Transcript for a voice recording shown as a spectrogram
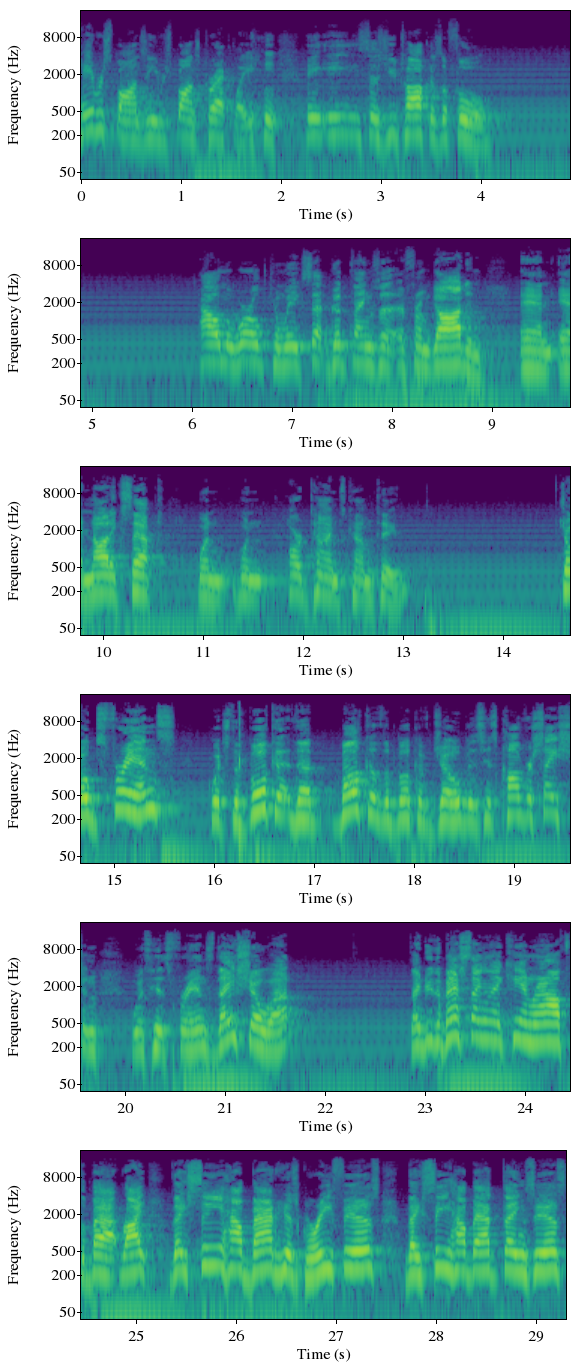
He responds, and he responds correctly. He, he, he says, You talk as a fool. How in the world can we accept good things uh, from God and, and, and not accept when, when hard times come too? Job's friends, which the book, the bulk of the book of Job is his conversation with his friends, they show up they do the best thing they can right off the bat, right? They see how bad his grief is. They see how bad things is,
